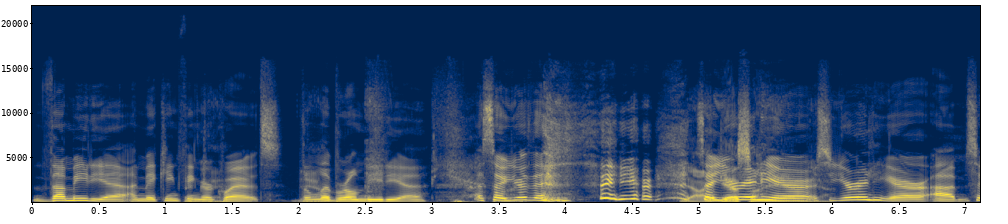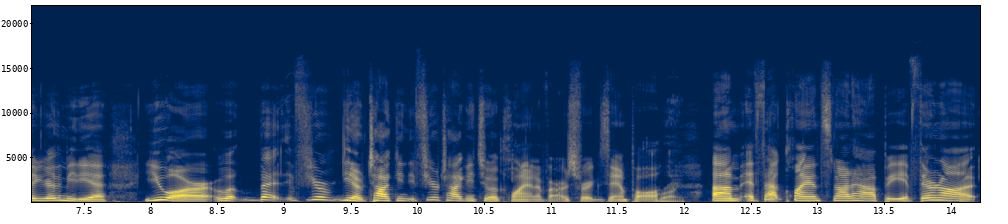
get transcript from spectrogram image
the media i'm making finger Okay. quotes the Yeah. liberal media so you're the you're, Yeah, so you're guess in I am, here so you're in here um, so you're the media you are but if you're you know talking if you're talking to a client of ours for example Right. um, if that client's not happy, if they're not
